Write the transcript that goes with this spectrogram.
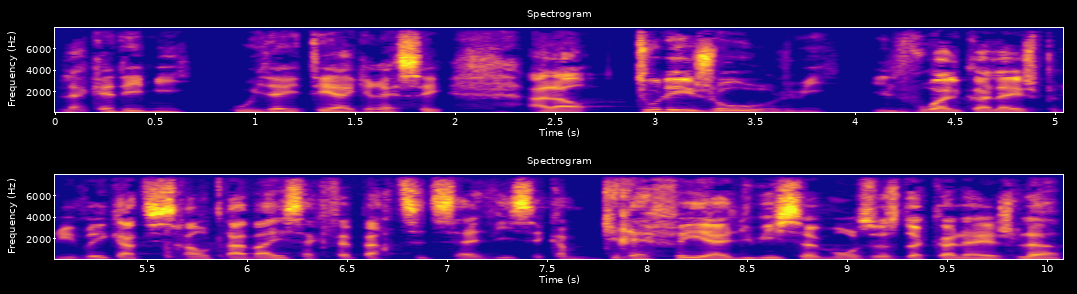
l'Académie où il a été agressé. Alors, tous les jours, lui, il voit le collège privé quand il se rend au travail, ça fait partie de sa vie. C'est comme greffé à lui ce Moses de collège-là.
